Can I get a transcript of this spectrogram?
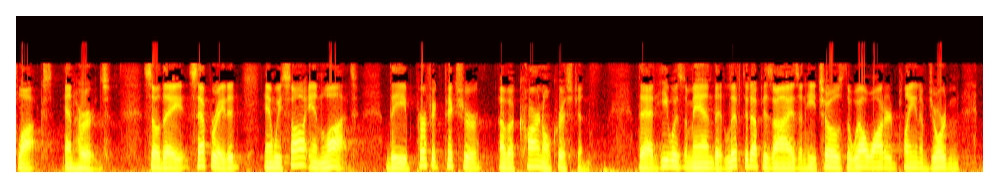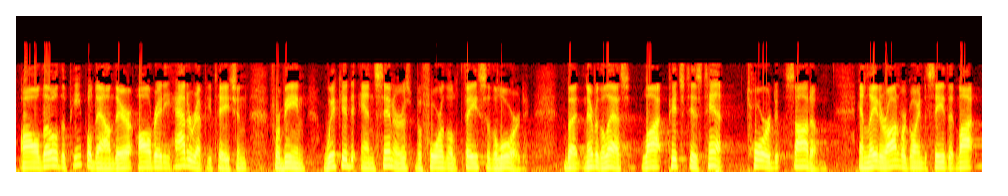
flocks and herds. So they separated, and we saw in Lot the perfect picture of a carnal Christian. That he was a man that lifted up his eyes and he chose the well-watered plain of Jordan, although the people down there already had a reputation for being wicked and sinners before the face of the Lord. But nevertheless, Lot pitched his tent toward Sodom. And later on we're going to see that Lot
